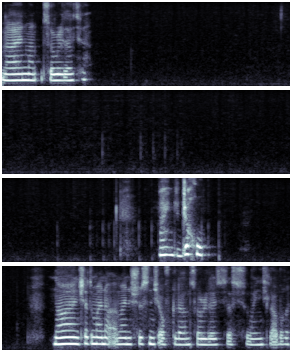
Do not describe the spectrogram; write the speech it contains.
Nein, Mann, sorry, Leute. Nein, Jocho. Nein, ich hatte meine, meine Schüsse nicht aufgeladen. Sorry, Leute, dass ich so wenig labere.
